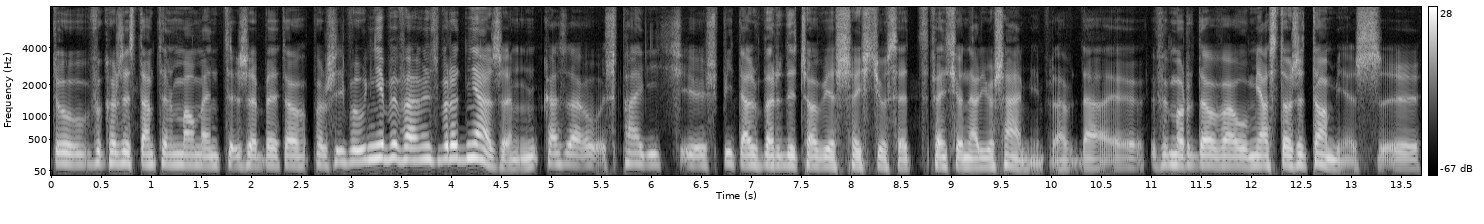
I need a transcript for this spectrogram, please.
tu wykorzystam ten moment, żeby to poruszyć, był niebywałym zbrodniarzem. Kazał spalić y, szpital w Berdyczowie z 600 pensjonariuszami, prawda? Y, Wymordował miasto Żytomierz, też y,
